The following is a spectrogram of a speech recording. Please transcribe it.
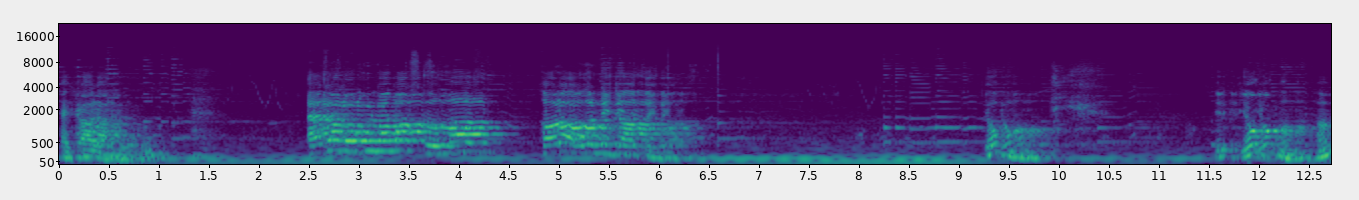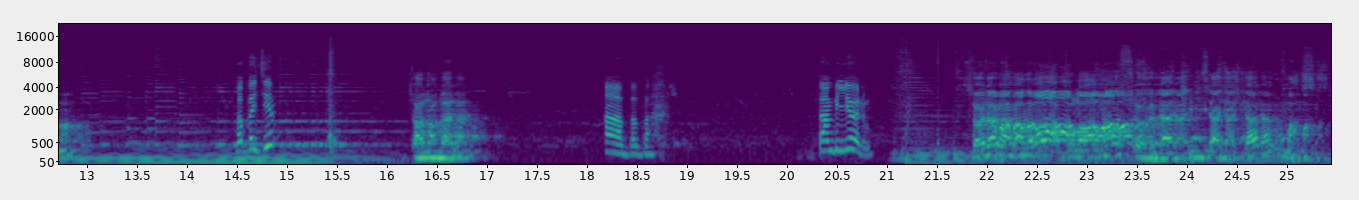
Tekrar ediyorum. Ezan okur namaz kılmaz, karı alır nikah kıymaz. Yok mu? Y- Yok mu? Ha? Babacığım. Canım benim. Aa baba. Ben biliyorum. Söyle bakalım ama kulağıma söyle. Kimsecikler duymaz.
